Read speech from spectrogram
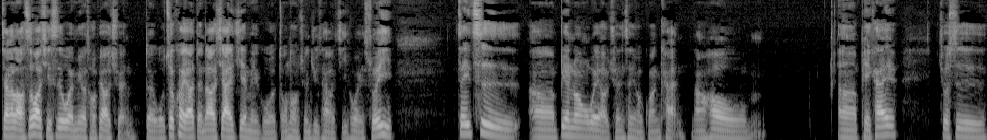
讲个老实话，其实我也没有投票权，对我最快也要等到下一届美国总统选举才有机会，所以这一次呃辩论我也有全程有观看，然后呃撇开就是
